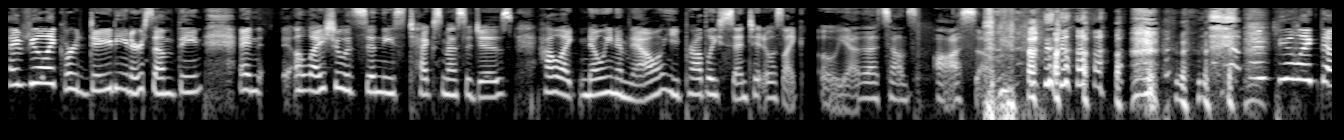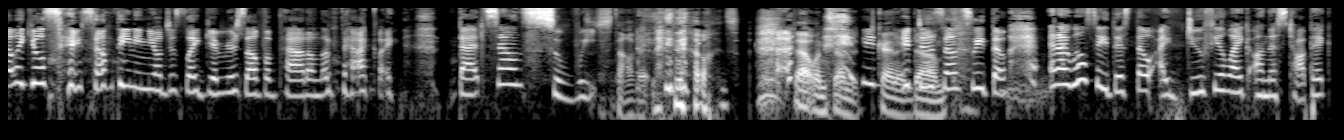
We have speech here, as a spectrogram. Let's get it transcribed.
I feel like we're dating or something. And Elisha would send these text messages. How, like, knowing him now, he probably sent it. It was like, oh, yeah, that sounds awesome. I feel like that, like, you'll say something and you'll just, like, give yourself a pat on the back. Like, that sounds sweet. Stop it. that, was, that one sounded kind of dumb. it dumb. does sound sweet though. And I will say this though, I do feel like on this topic,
